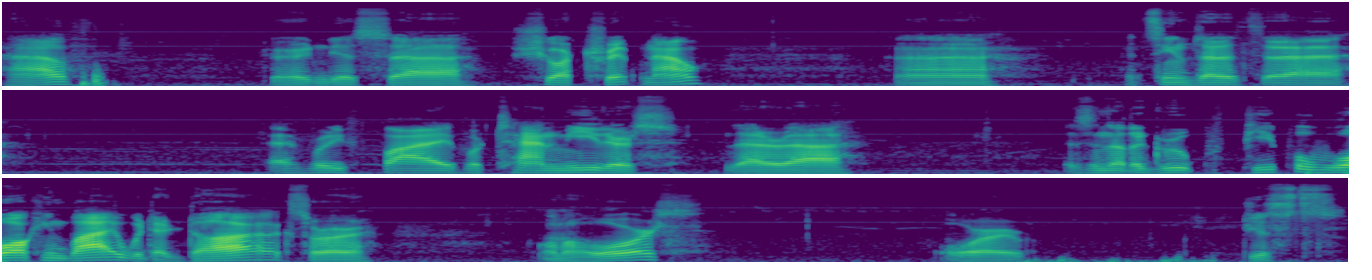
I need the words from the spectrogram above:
have during this uh, short trip now, uh, it seems that uh, every five or ten meters there uh, is another group of people walking by with their dogs or on a horse or just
